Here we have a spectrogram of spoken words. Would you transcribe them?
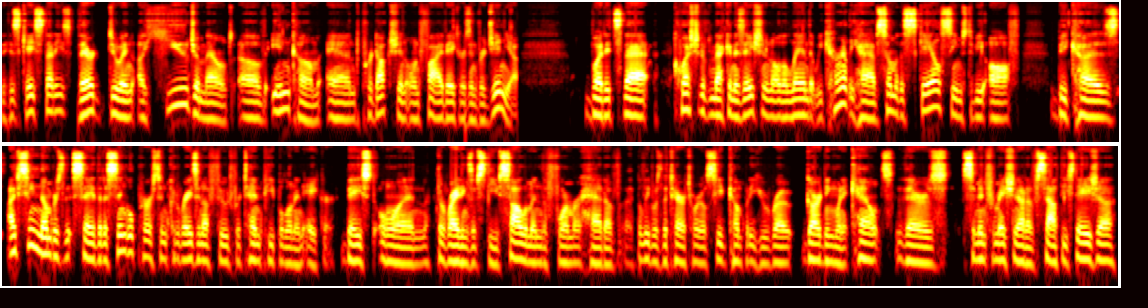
his case studies. They're doing a huge amount of income and production on five acres in Virginia. But it's that question of mechanization and all the land that we currently have, some of the scale seems to be off because I've seen numbers that say that a single person could raise enough food for 10 people on an acre based on the writings of Steve Solomon, the former head of, I believe it was the Territorial Seed Company who wrote Gardening When It Counts. There's some information out of Southeast Asia.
